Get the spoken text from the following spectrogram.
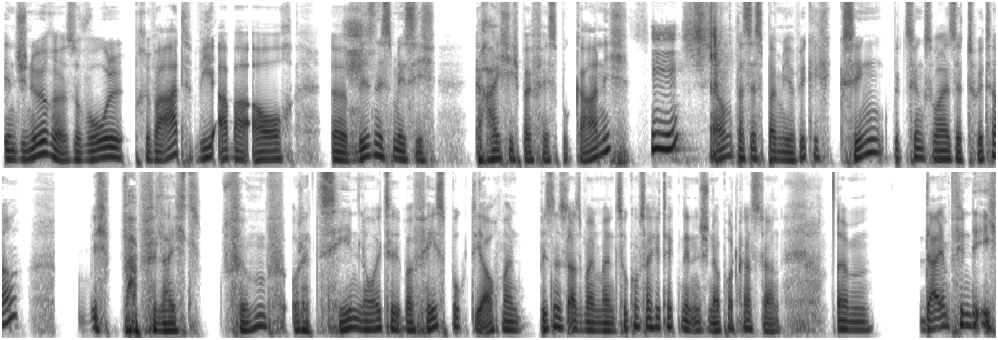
Ingenieure, sowohl privat wie aber auch äh, businessmäßig, erreiche ich bei Facebook gar nicht. Mhm. Ja, das ist bei mir wirklich Xing beziehungsweise Twitter. Ich habe vielleicht fünf oder zehn Leute über Facebook, die auch mein Business, also mein, mein Zukunftsarchitekten, den Ingenieur-Podcast hören. Ähm, da empfinde ich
